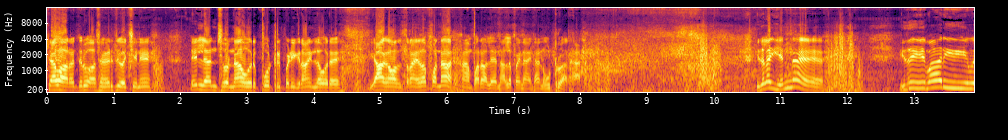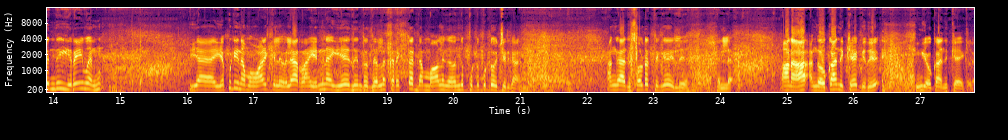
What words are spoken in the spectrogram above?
தேவாரம் திருவாசம் எடுத்து வச்சுன்னு இல்லைன்னு சொன்னால் ஒரு போற்றி படிக்கிறான் இல்லை ஒரு யாகம் வளர்த்துறான் ஏதோ பண்ணால் ஆ பரவாயில்ல நல்ல பையன் ஆகிட்டான்னு விட்டுருவாரா? இதெல்லாம் என்ன? இது மாதிரி வந்து இறைவன் எப்படி நம்ம வாழ்க்கையில் விளையாடுறான் என்ன ஏதுன்றதெல்லாம் கரெக்டாக நம்ம ஆளுங்க வந்து புட்டு புட்டு வச்சுருக்காங்க. அங்கே அது சொல்கிறதுக்கு இல்லை இல்லை. ஆனால் அங்கே உட்காந்து கேட்குது இங்கே உட்காந்து கேட்கல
